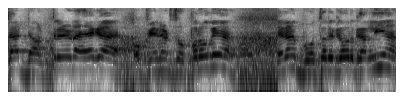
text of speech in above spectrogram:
ਤਾਂ ਡਾਕਟਰ ਜਿਹੜਾ ਹੈਗਾ ਉਹ ਪੇਰੈਂਟਸ ਤੋਂ ਉੱਪਰ ਹੋ ਗਿਆ ਇਹਨਾਂ ਨੇ ਬੋਤਲ ਰਿਕਵਰ ਕਰ ਲੀਆਂ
